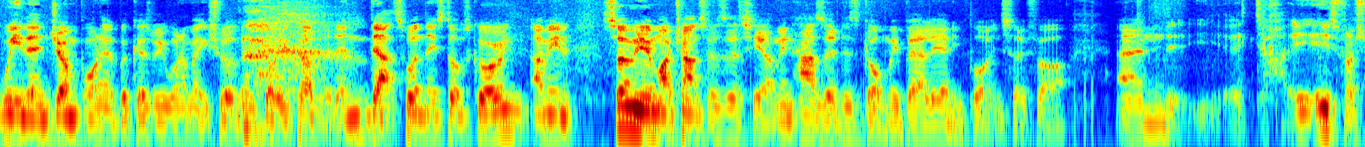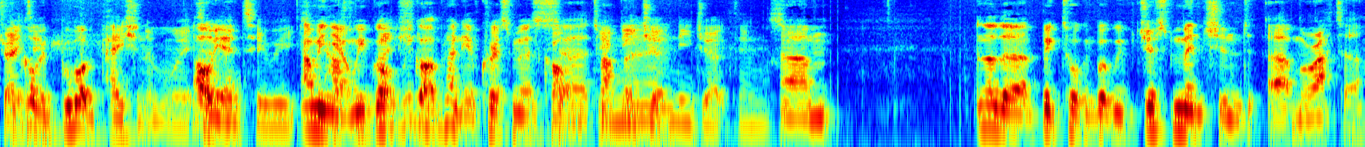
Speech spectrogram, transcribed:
we then jump on it because we want to make sure that we've got you covered, and that's when they stop scoring. I mean, so many of my transfers this year. I mean, Hazard has got me barely any points so far, and it, it is We've frustrating. got, to we've got to be patient, haven't we? It's Oh, yeah. been two weeks. I mean, We yeah, we've be got we've got plenty of Christmas We can't to do knee jerk knee jerk things. Um, another big talking but We've just mentioned uh, Morata.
